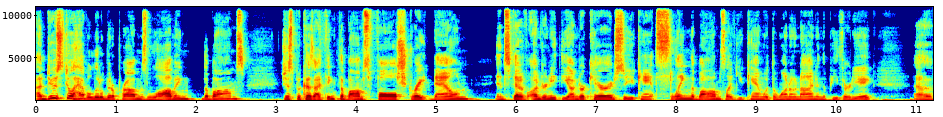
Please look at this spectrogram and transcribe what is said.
I do still have a little bit of problems lobbing the bombs, just because I think the bombs fall straight down instead of underneath the undercarriage, so you can't sling the bombs like you can with the 109 and the P38. Uh,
